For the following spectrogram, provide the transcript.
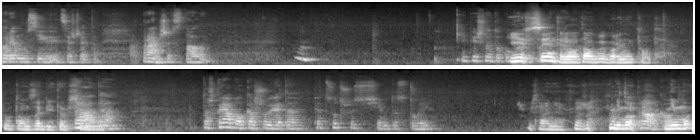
беремо усі, це ж это, раніше встали. М. І пішли то купили. Есть в центре, но там выбор не тот. Тут он забито все. Да, да. Та шкрябалка, що это, 500 щось з чим-то стоїть. Аня, скажу, не могу. Театралка. Не мо-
